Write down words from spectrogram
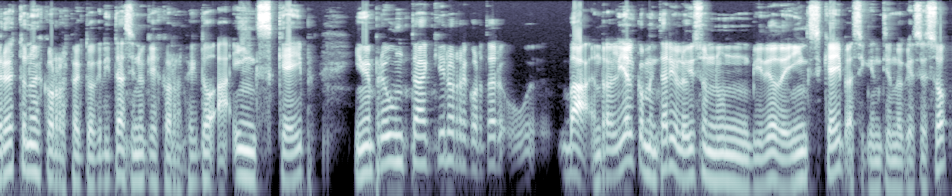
pero esto no es con respecto a Krita, sino que es con respecto a Inkscape. Y me pregunta, quiero recortar... Va, en realidad el comentario lo hizo en un video de Inkscape, así que entiendo que es eso.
